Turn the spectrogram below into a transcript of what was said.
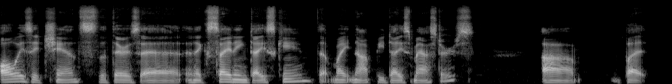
always a chance that there's a, an exciting dice game that might not be Dice Masters. Um, but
